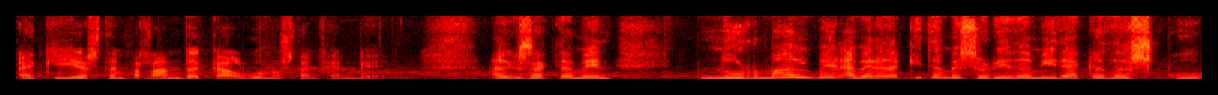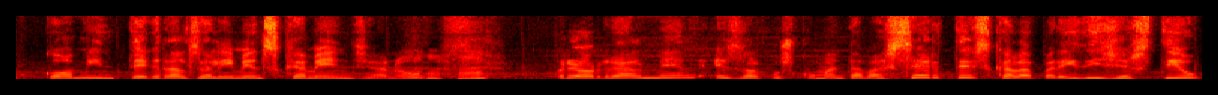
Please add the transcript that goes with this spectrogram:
aquí estem parlant de que alguna no estem fent bé. Exactament. Normalment, a veure, aquí també s'hauria de mirar cadascú com integra els aliments que menja, no? Uh -huh però realment és el que us comentava. Cert és que l'aparell digestiu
